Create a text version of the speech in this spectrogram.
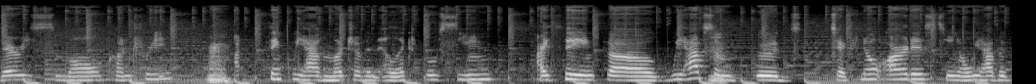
Very small country. Mm. I don't think we have much of an electro scene. I think uh, we have some good techno artists. You know, we have a,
